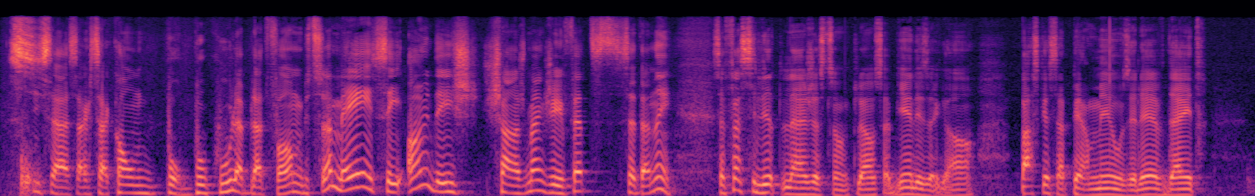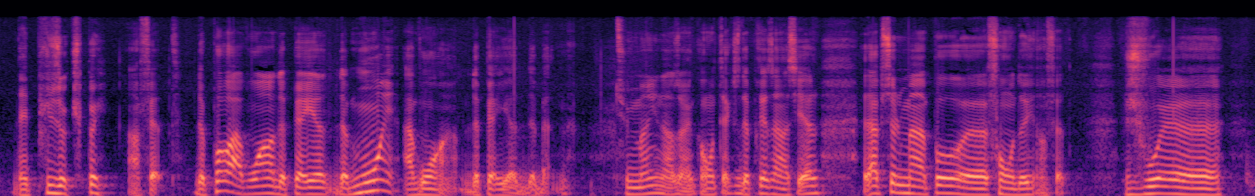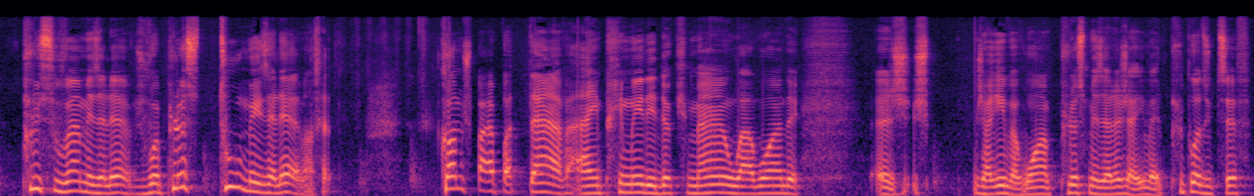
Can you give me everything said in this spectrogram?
si ça, ça- compte pour beaucoup, la plateforme, mais c'est un des ch- changements que j'ai fait cette année. Ça facilite la gestion de classe à bien des égards parce que ça permet aux élèves d'être plus occupés, en fait. De pas avoir de période, de moins avoir de période de battement. Humain dans un contexte de présentiel, absolument pas euh, fondé, en fait. Je vois euh, plus souvent mes élèves, je vois plus tous mes élèves, en fait. Comme je perds pas de temps à, imprimer des documents ou à avoir des... euh, j'arrive à voir plus mes élèves, j'arrive à être plus productif.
